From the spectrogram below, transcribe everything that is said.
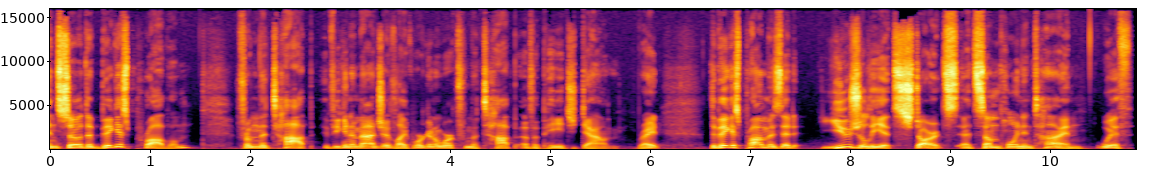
And so the biggest problem from the top, if you can imagine, like we're going to work from the top of a page down, right? The biggest problem is that usually it starts at some point in time with,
